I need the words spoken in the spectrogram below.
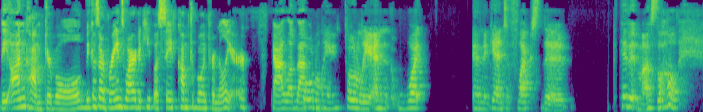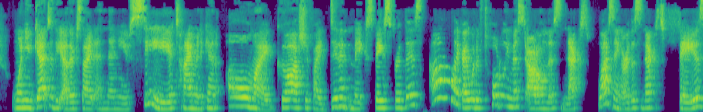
the uncomfortable because our brain's wired to keep us safe, comfortable, and familiar. Yeah, I love that. Totally, totally. And what, and again, to flex the pivot muscle when you get to the other side and then you see time and again, oh my gosh, if I didn't make space for this, oh, like I would have totally missed out on this next blessing or this next phase.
